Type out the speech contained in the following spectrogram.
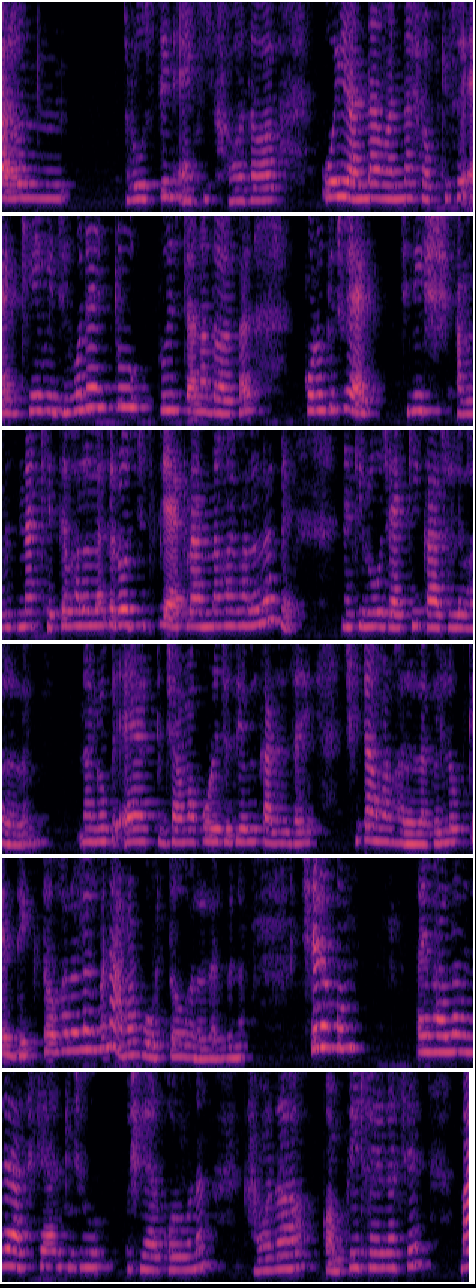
কারণ রোজ দিন একই খাওয়া দাওয়া ওই রান্না বান্না সব কিছু একঘেয়েমি। জীবনে একটু টুইস্ট আনা দরকার। কোনো কিছু এক জিনিস আমাদের না খেতে ভালো লাগে, রোজ যদি এক রান্না হয় ভালো লাগে, নাকি রোজ একই কাজ হলে ভালো লাগবে না লোক এক জামা পরে যদি আমি কাজে যাই, সেটা আমার ভালো লাগবে। লোককে দেখতেও ভালো লাগবে না, আমার পড়তেও ভালো লাগবে না। সেরকম। তাই ভাবলাম যে আজকে আর কিছু শেয়ার করব না। খাওয়া দাওয়া কমপ্লিট হয়ে গেছে। মা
